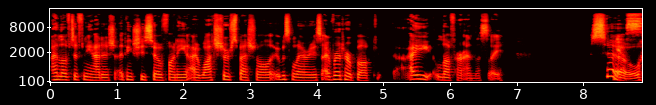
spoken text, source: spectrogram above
I love Tiffany Haddish. I think she's so funny. I watched her special, it was hilarious. I've read her book. I love her endlessly. So,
